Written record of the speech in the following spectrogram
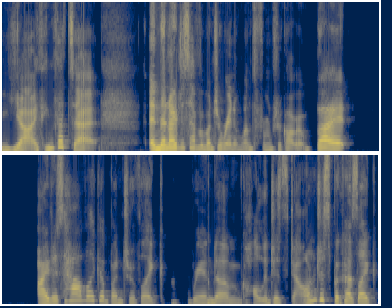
yeah, I think that's it, and then I just have a bunch of random ones from Chicago, but I just have, like, a bunch of, like, random colleges down just because, like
